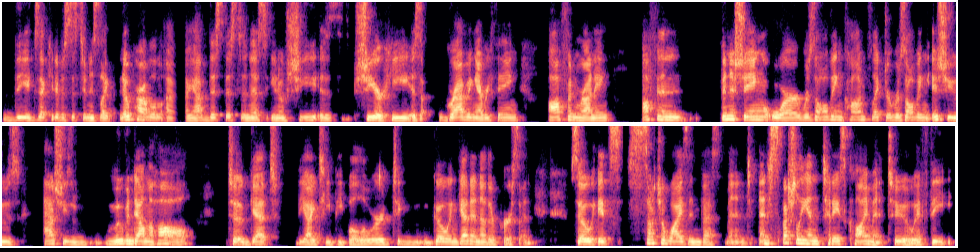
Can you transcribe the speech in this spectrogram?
the executive assistant is like no problem. I, have this this and this. You know she is she or he is grabbing everything off and running often finishing or resolving conflict or resolving issues as she's moving down the hall to get the IT people or to go and get another person so it's such a wise investment and especially in today's climate too if the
